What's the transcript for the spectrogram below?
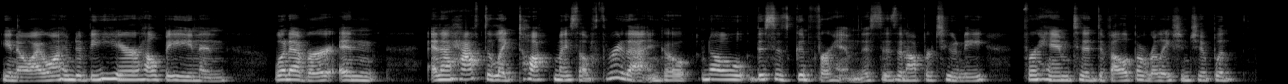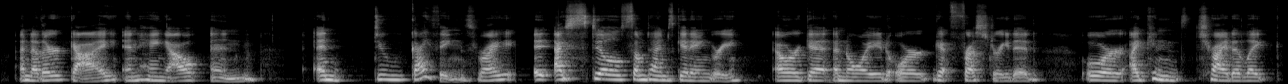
You know, I want him to be here helping and whatever." And and I have to like talk myself through that and go, "No, this is good for him. This is an opportunity for him to develop a relationship with another guy and hang out and and do guy things, right? It, I still sometimes get angry or get annoyed or get frustrated or I can try to like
